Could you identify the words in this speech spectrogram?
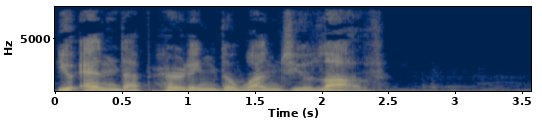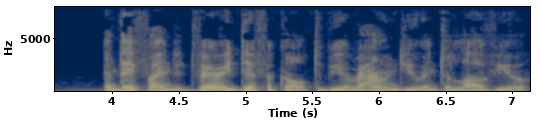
you end up hurting the ones you love. And they find it very difficult to be around you and to love you.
